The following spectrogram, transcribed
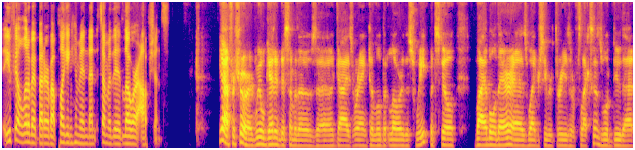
you feel a little bit better about plugging him in than some of the lower options. Yeah, for sure. And we'll get into some of those uh, guys ranked a little bit lower this week, but still viable there as wide receiver threes or flexes. We'll do that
